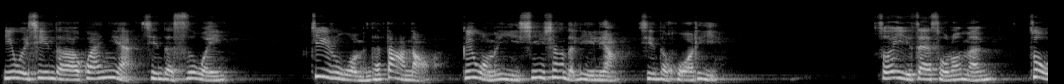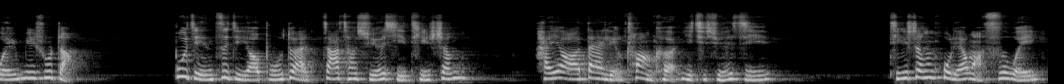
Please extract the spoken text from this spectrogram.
因为新的观念、新的思维进入我们的大脑，给我们以新生的力量、新的活力。所以在所罗门作为秘书长，不仅自己要不断加强学习提升，还要带领创客一起学习，提升互联网思维，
